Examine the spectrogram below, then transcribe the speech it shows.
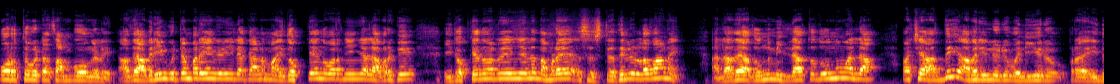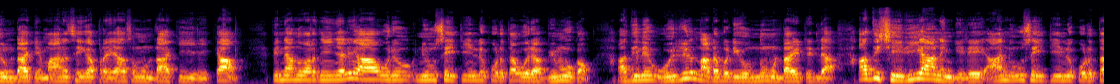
പുറത്തുവിട്ട സംഭവങ്ങൾ. അത് അവരെയും കുറ്റം പറയാൻ കഴിയില്ല. കാരണം ഇതൊക്കെ എന്ന് പറഞ്ഞു കഴിഞ്ഞാൽ അവർക്ക് ഇതൊക്കെ എന്ന് പറഞ്ഞു കഴിഞ്ഞാൽ നമ്മുടെ സിസ്റ്റത്തിലുള്ളതാണ് അല്ലാതെ അതൊന്നും ഇല്ലാത്തതൊന്നുമല്ല. പക്ഷെ അത് അവരിലൊരു വലിയൊരു ഇതുണ്ടാക്കി മാനസിക പ്രയാസം ഉണ്ടാക്കിയിരിക്കാം. പിന്നെ എന്ന് പറഞ്ഞു കഴിഞ്ഞാൽ ആ ഒരു ന്യൂസ് എയ്റ്റീനിൽ കൊടുത്ത ഒരു അഭിമുഖം. അതിൽ ഒരു നടപടിയൊന്നും ഉണ്ടായിട്ടില്ല. അത് ശരിയാണെങ്കിൽ ആ ന്യൂസ് എയ്റ്റീനിൽ കൊടുത്ത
